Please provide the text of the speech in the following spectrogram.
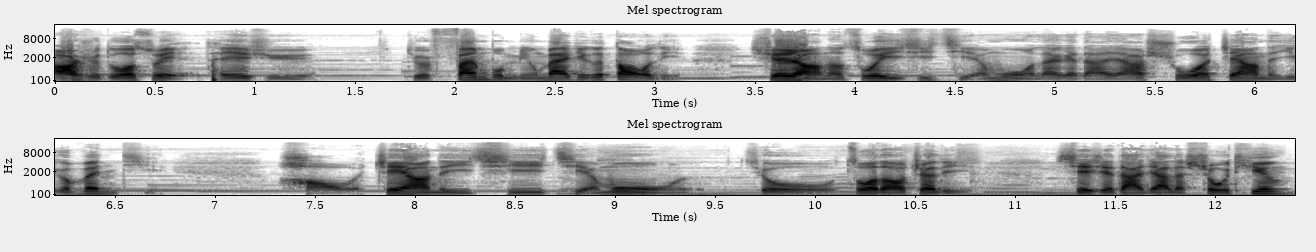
二十多岁，他也许就是翻不明白这个道理。学长呢，做一期节目来给大家说这样的一个问题。好，这样的一期节目就做到这里，谢谢大家的收听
